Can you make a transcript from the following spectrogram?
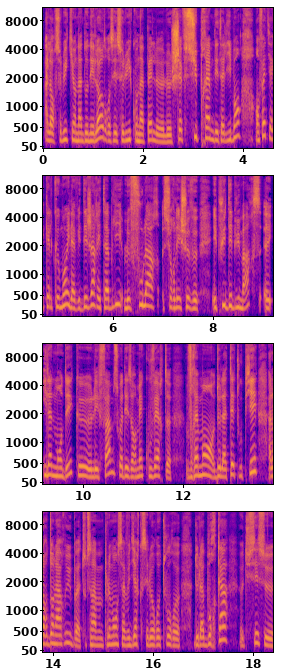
Alors celui qui en a donné l'ordre, c'est celui qu'on appelle le chef suprême des talibans. En fait, il y a quelques mois, il avait déjà rétabli le foulard sur les cheveux. Et puis début mars, il a demandé que les femmes soient désormais couvertes vraiment de la tête aux pieds. Alors dans la rue, bah, tout simplement, ça veut dire que c'est le retour de la burqa, euh, tu sais, ce,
